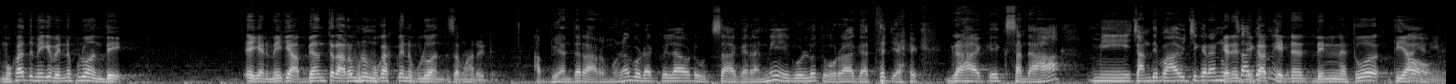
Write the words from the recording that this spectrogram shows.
මොකක්ද මේක වෙන්න පුළුවන් දේ. ඒගැන මේක අභ්‍යන්තර අරමුණ මොකක් වෙන්න පුළුවන්ද සමහරට. අභ්‍යන්තර අරමුණ ගොඩක් වෙලාවට උත්සා කරන්නේ ඒගොල්ල තෝරාගත්ත ජය ග්‍රහකෙක් සඳහා මේ චන්ද පාවිච්චි කරන්න දෙකක් එන්න දෙන්න නැතුව තියාගැනීම.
